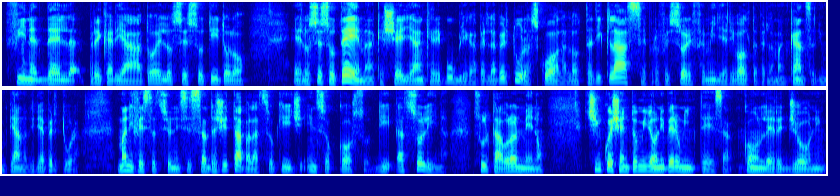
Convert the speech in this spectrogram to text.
fine del precariato. È lo stesso titolo è lo stesso tema che sceglie anche Repubblica per l'apertura, scuola, lotta di classe, professori e famiglie rivolta per la mancanza di un piano di riapertura, manifestazioni in 60 città, Palazzo Chigi in soccorso di Azzolina, sul tavolo almeno 500 milioni per un'intesa con le regioni.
